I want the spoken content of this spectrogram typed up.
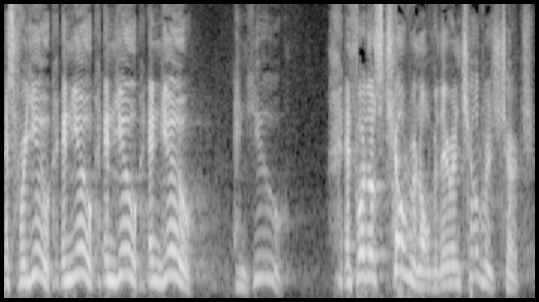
is for you and you and you and you and you. And for those children over there in children's church,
